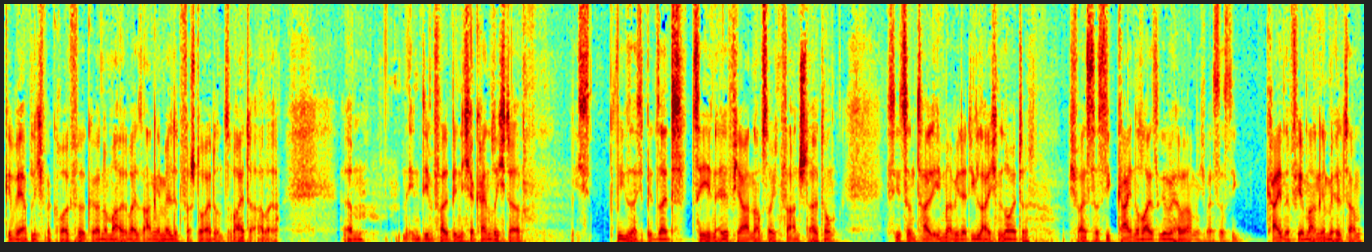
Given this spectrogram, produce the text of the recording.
gewerbliche Verkäufe gehören normalerweise angemeldet, versteuert und so weiter. Aber ähm, in dem Fall bin ich ja kein Richter. Ich, wie gesagt, ich bin seit 10, 11 Jahren auf solchen Veranstaltungen. Ich sehe zum Teil immer wieder die gleichen Leute. Ich weiß, dass sie keine Reisegewerbe haben. Ich weiß, dass sie keine Firma angemeldet haben.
